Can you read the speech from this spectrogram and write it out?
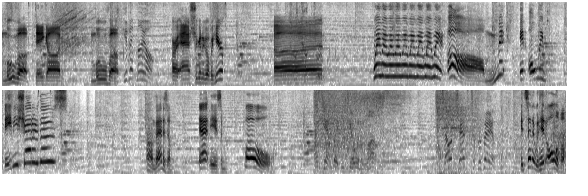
Move up, Daygod. Move up. Give it my all. All right, Ashe, you're gonna go over here. Uh, wait, wait, wait, wait, wait, wait, wait, wait, wait. Oh man, it only baby shattered those. Oh, that is a, that is a bowl. I can't let you go it alone. It's our chance to prevail. It said it would hit all of them.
